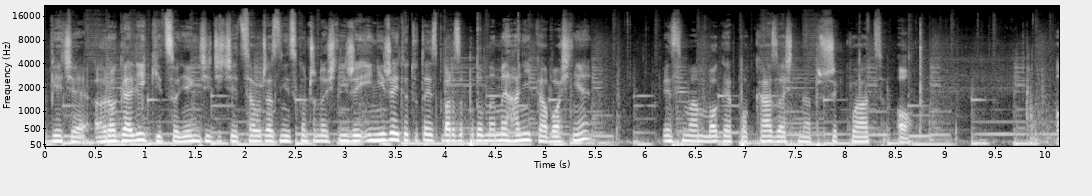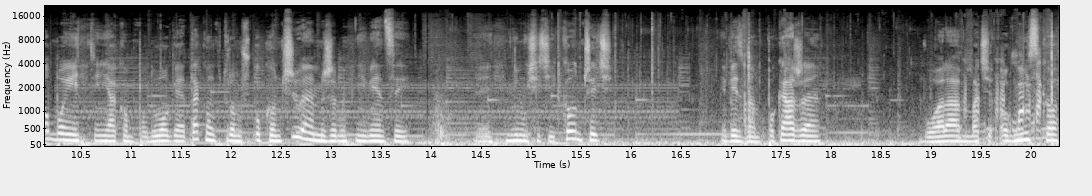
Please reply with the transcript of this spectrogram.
wiecie, rogaliki, co nie? Gdzie idziecie cały czas nieskończoność niżej i niżej, to tutaj jest bardzo podobna mechanika właśnie. Więc wam mogę pokazać na przykład, o, obojętnie jaką podłogę, taką, którą już ukończyłem, żeby mniej więcej y, nie musieć jej kończyć. Więc wam pokażę. Voila, macie ognisko.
